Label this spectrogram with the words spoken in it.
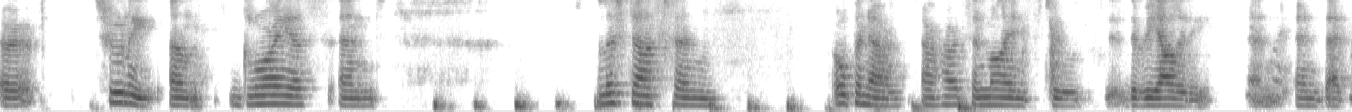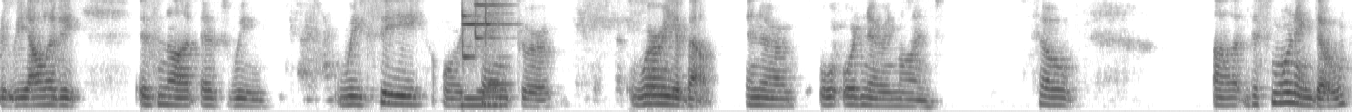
are truly um, glorious and lift us and open our, our hearts and minds to the reality and, and that the reality is not as we we see or think or worry about in our ordinary mind. So uh, this morning, though,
